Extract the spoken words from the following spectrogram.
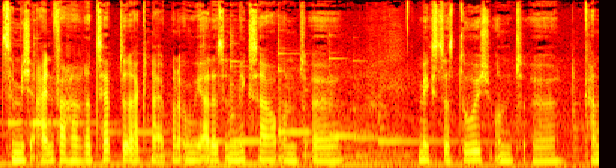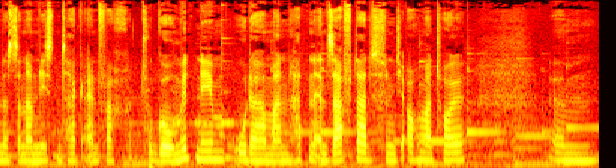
ziemlich einfache Rezepte. Da knallt man irgendwie alles in den Mixer und äh, mixt das durch und äh, kann das dann am nächsten Tag einfach to go mitnehmen. Oder man hat einen Entsafter, das finde ich auch immer toll. Ähm,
